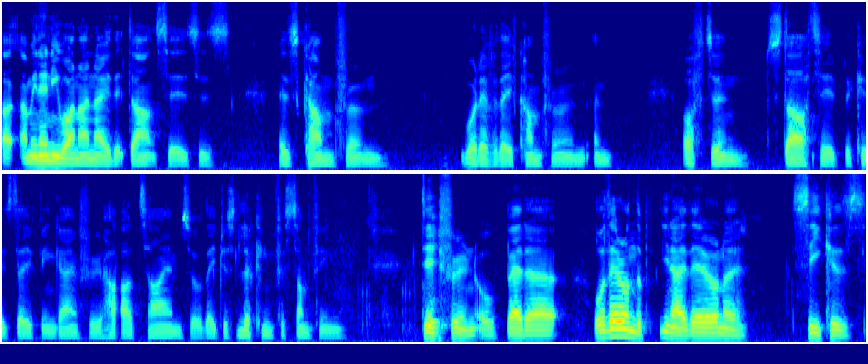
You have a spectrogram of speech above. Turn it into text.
I, I mean anyone I know that dances has has come from whatever they've come from and, and often started because they've been going through hard times or they're just looking for something different or better or they're on the you know they're on a seeker's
